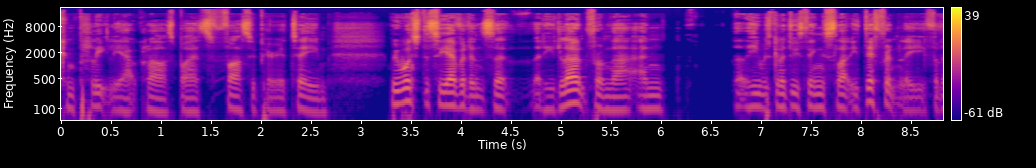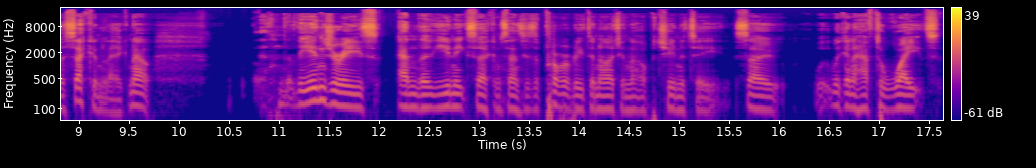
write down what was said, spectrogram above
completely outclassed by a far superior team. We wanted to see evidence that that he'd learnt from that and that he was going to do things slightly differently for the second leg. Now, the injuries and the unique circumstances have probably denied him that opportunity. So we're going to have to wait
